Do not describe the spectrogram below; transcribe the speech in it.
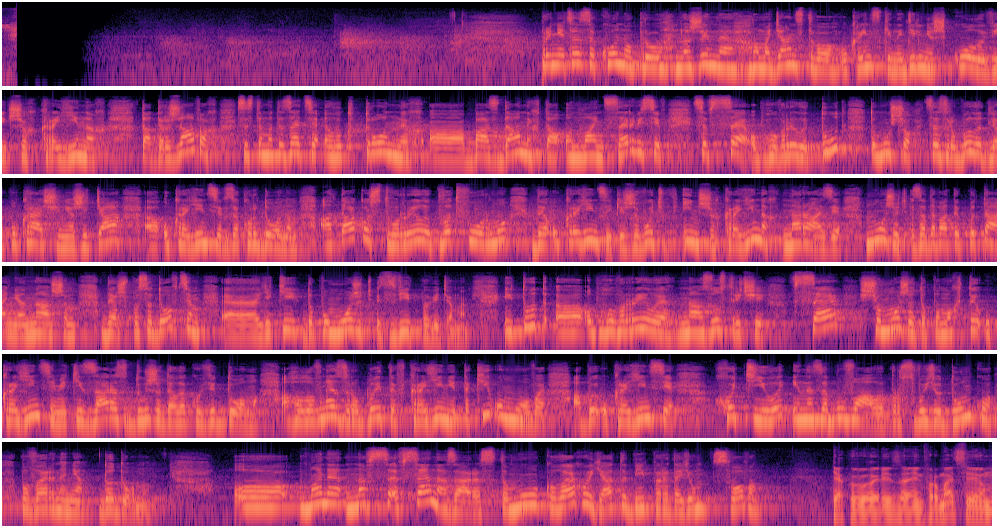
Прийняття закону про множинне громадянство, українські недільні школи в інших країнах та державах, систематизація електронних баз даних та онлайн-сервісів це все обговорили тут, тому що це зробили для покращення життя українців за кордоном. А також створили платформу, де українці, які живуть в інших країнах, наразі можуть задавати питання нашим держпосадовцям, е, які допоможуть з відповідями. І тут обговорили на зустрічі все, що може допомогти українцям, які зараз дуже далеко від дому. А головне зробити в країні такі умови, аби українці хотіли і не забували про свою думку повернення додому. В мене на все, все на зараз. Тому, колего, я тобі передаю слово. Дякую, Валерій, за інформацію. Е,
